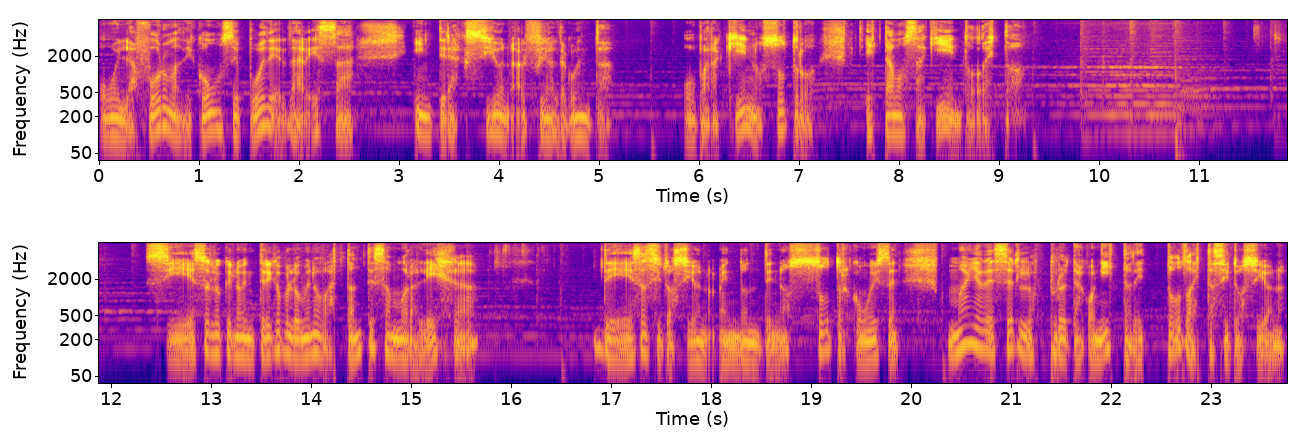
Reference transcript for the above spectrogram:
O en la forma de cómo se puede dar esa interacción al final de cuentas. O para qué nosotros estamos aquí en todo esto. Si eso es lo que nos entrega por lo menos bastante esa moraleja de esa situación en donde nosotros, como dicen, más allá de ser los protagonistas de toda esta situación,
